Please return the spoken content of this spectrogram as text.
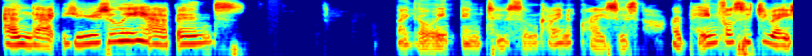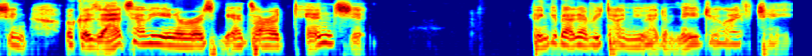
And that usually happens by going into some kind of crisis or painful situation because that's how the universe gets our attention. Think about every time you had a major life change.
